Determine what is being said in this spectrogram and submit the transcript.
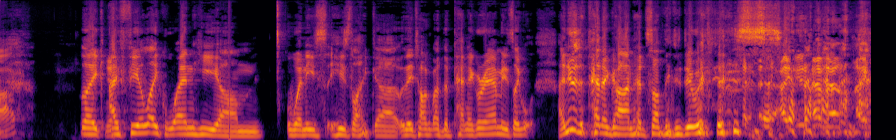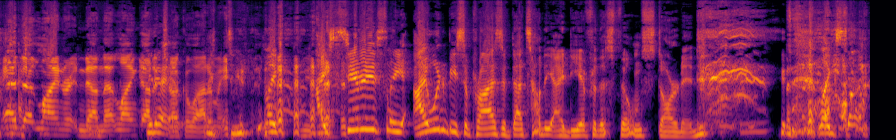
Like Yeah. I feel like when he um when he's he's like uh they talk about the pentagram, he's like, I knew the Pentagon had something to do with this. I did have that. I had that line written down. That line got You a chuckle out of me. Like I seriously, I wouldn't be surprised if that's how the idea for this film started. like, so,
